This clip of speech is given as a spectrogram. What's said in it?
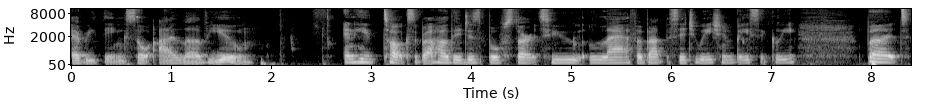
everything, so I love you. And he talks about how they just both start to laugh about the situation basically. But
